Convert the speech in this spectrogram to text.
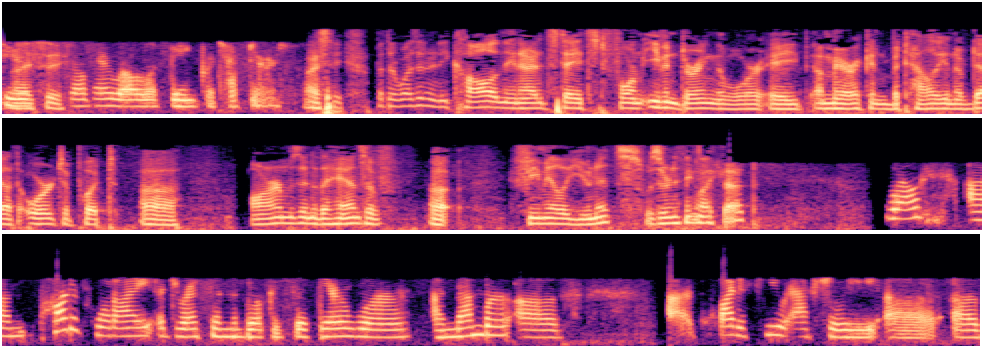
to fulfill their role of being protectors. I see. But there wasn't any call in the United States to form, even during the war, a American Battalion of Death, or to put uh, arms into the hands of uh, female units. Was there anything like that? Well, um, part of what I address in the book is that there were a number of, uh, quite a few actually, uh, of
